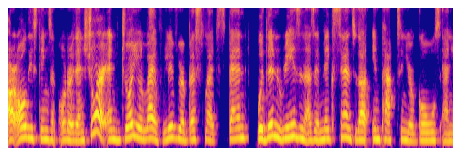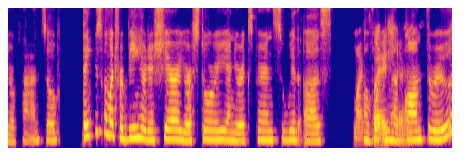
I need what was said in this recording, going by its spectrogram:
Are all these things in order? Then sure, enjoy your life, live your best life, spend within reason as it makes sense without impacting your goals and your plan. So thank you so much for being here to share your story and your experience with us My of pleasure. what you have gone through.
